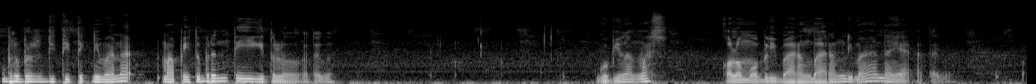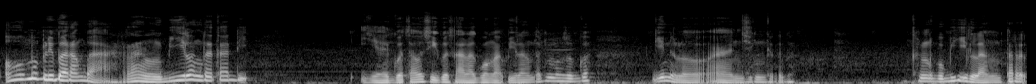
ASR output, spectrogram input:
berber di titik di mana map itu berhenti gitu loh kata gue gue bilang mas kalau mau beli barang-barang di mana ya? kata gue oh mau beli barang-barang bilang dari tadi iya gue tahu sih gue salah gue nggak bilang. Tapi maksud gue gini loh anjing kata gue kan gue bilang ntar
